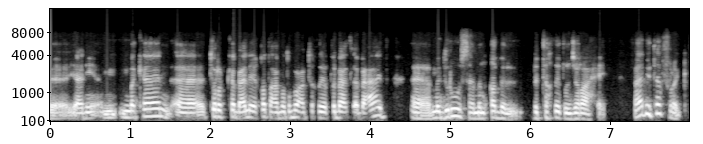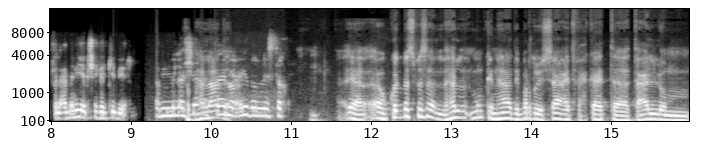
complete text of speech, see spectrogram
يعني مكان آه، تركب عليه قطعة مطبوعة بتقنيه طباعة الأبعاد آه، مدروسة من قبل بالتخطيط الجراحي. فهذه تفرق في العملية بشكل كبير. من الأشياء الثانية أيضا نستخدم يا كنت بس بسأل هل ممكن هذه برضو يساعد في حكاية تعلم آه،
